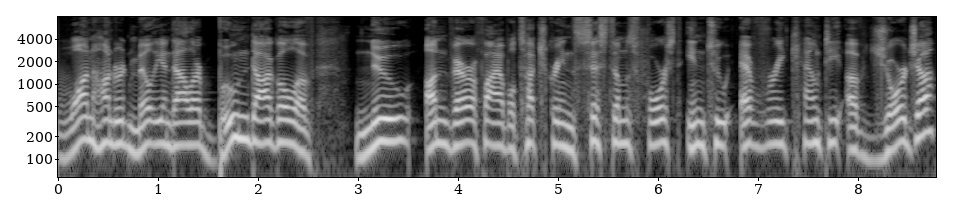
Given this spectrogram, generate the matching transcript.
$100 million boondoggle of new unverifiable touchscreen systems forced into every county of Georgia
